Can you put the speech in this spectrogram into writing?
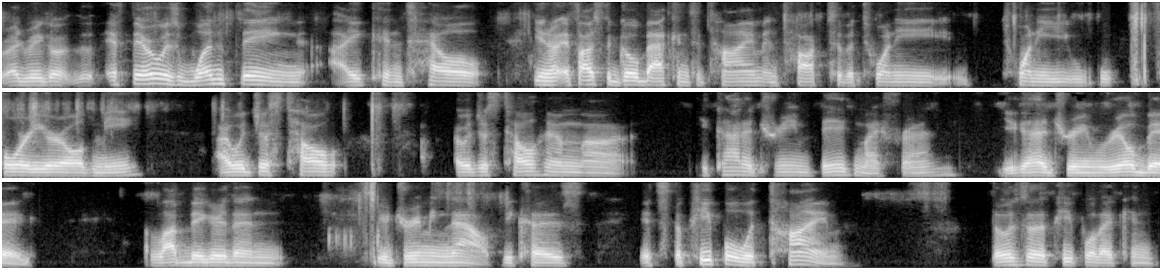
Rodrigo, if there was one thing I can tell, you know, if I was to go back into time and talk to the 20, 24 year old me, I would just tell, I would just tell him, uh, you gotta dream big, my friend. You gotta dream real big, a lot bigger than you're dreaming now, because it's the people with time. Those are the people that can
